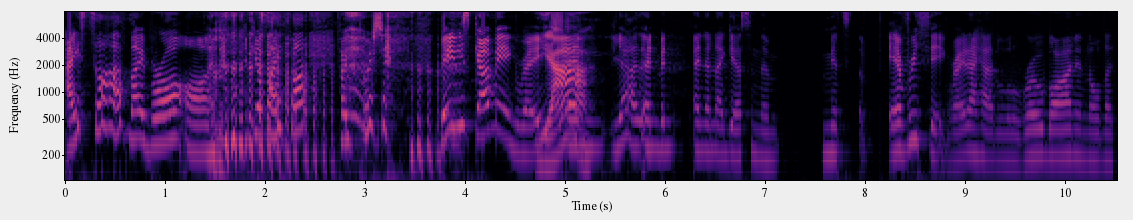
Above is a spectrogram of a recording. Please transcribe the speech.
I still have my bra on because I thought if I push, baby's coming, right? Yeah. And, yeah. And, and then I guess in the midst of everything, right? I had a little robe on and all that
